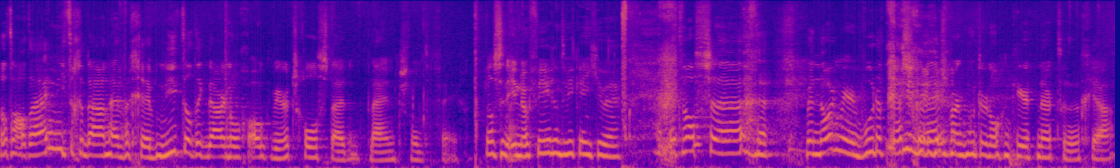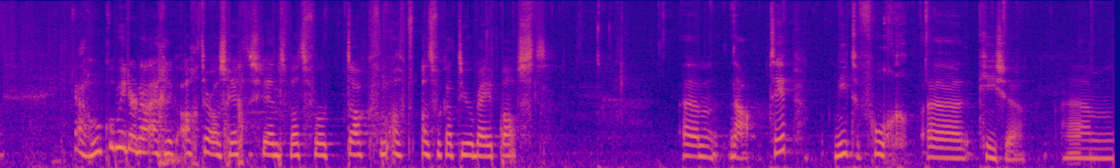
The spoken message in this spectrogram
Dat had hij niet gedaan. Hij begreep niet dat ik daar nog ook weer het schoolplein stond te vegen. Dat was een innoverend weekendje weg. Het was, eh, ik ben nooit meer in Boedapest geweest, maar ik moet er nog een keer naar terug, ja. Hoe kom je er nou eigenlijk achter als rechtenstudent wat voor tak van adv- advocatuur bij je past? Ehm, nou, tip: niet te vroeg eh, kiezen. Ehm,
